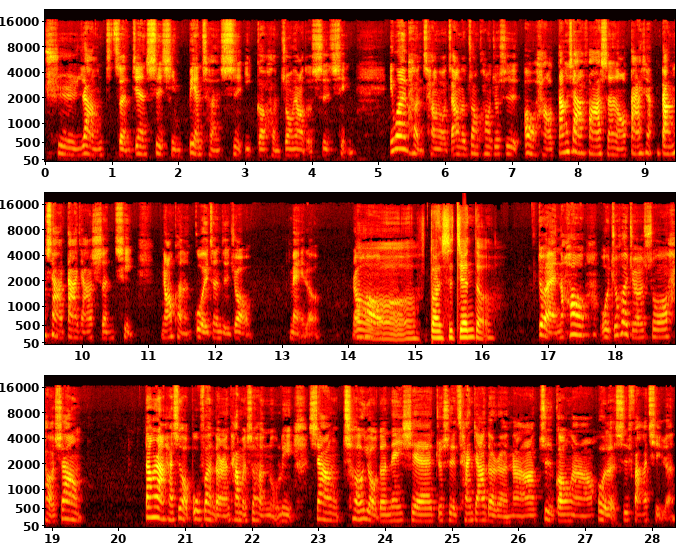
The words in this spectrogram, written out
去让整件事情变成是一个很重要的事情，因为很常有这样的状况，就是哦，好，当下发生，然后当下当下大家生气，然后可能过一阵子就没了，然后短时间的，对，然后我就会觉得说，好像。当然，还是有部分的人，他们是很努力，像车友的那些，就是参加的人啊、志工啊，或者是发起人，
